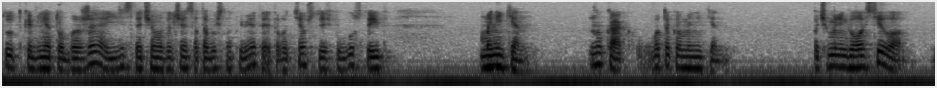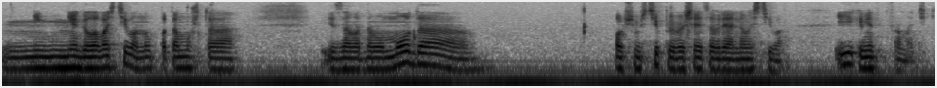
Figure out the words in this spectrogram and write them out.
тут кабинет ОБЖ. Единственное, чем отличается от обычного кабинета, это вот тем, что здесь в углу стоит манекен. Ну как, вот такой манекен. Почему не голосила? Не, не головостила, ну потому что из-за одного мода, в общем, Стив превращается в реального Стива. И кабинет информатики.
